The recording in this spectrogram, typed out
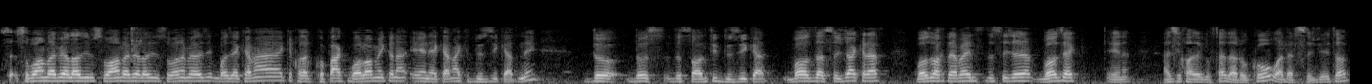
سبحان ربی العظیم سبحان ربی العظیم سبحان ربی العظیم. باز یک کمک خود کپک بالا می‌کنه این یک کمک دوزی کرد. نه دو دو دو سانتی دوزی کرد. باز در سجده کرد باز وقت بین دو سجده باز یک اینه. از این خاطر گفته در رکوع و در سجده تان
